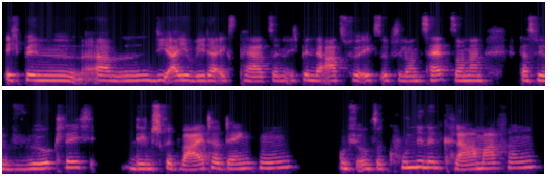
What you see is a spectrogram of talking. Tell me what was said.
ich bin ähm, die Ayurveda-Expertin, ich bin der Arzt für XYZ, sondern dass wir wirklich den Schritt weiter denken und für unsere Kundinnen klar machen,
